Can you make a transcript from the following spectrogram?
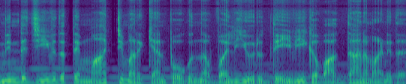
നിന്റെ ജീവിതത്തെ മാറ്റിമറിക്കാൻ പോകുന്ന വലിയൊരു ദൈവീക വാഗ്ദാനമാണിത്.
